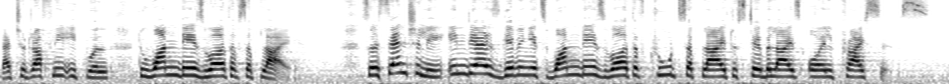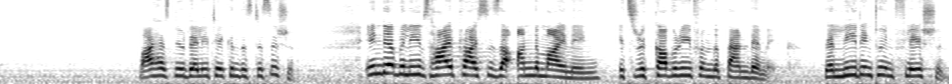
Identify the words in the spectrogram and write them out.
That should roughly equal to one day's worth of supply. So essentially, India is giving its one day's worth of crude supply to stabilize oil prices. Why has New Delhi taken this decision? India believes high prices are undermining its recovery from the pandemic. They're leading to inflation.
